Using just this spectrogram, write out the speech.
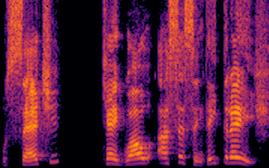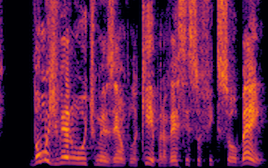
o 7, que é igual a 63. Vamos ver um último exemplo aqui para ver se isso fixou bem?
